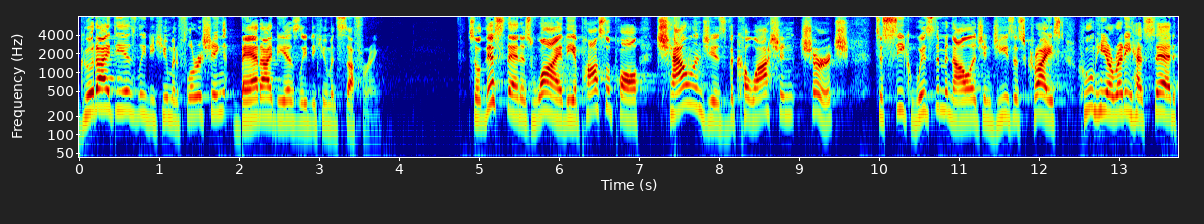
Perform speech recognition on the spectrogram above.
Good ideas lead to human flourishing, bad ideas lead to human suffering. So, this then is why the Apostle Paul challenges the Colossian church to seek wisdom and knowledge in Jesus Christ, whom he already has said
